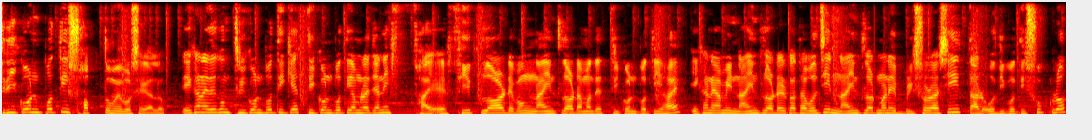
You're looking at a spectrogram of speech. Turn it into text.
ত্রিকোণপতি সপ্তমে বসে গেল। এখানে দেখুন ত্রিকোণপতিকে ত্রিকোণপতি আমরা জানি ফিফথ লর্ড এবং নাইন্থ লর্ড আমাদের ত্রিকোণপতি হয়। এখানে আমি নাইন্থ লর্ডের কথা বলছি। নাইন্থ লর্ড মানে বৃষ রাশি তার অধিপতি শুক্র।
